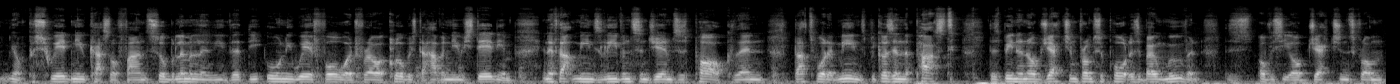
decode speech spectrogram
you know, persuade Newcastle fans subliminally that the only way forward for our club is to have a new stadium, and if that means leaving St James's Park, then that's what it means. Because in the past, there's been an objection from supporters about moving. There's obviously objections from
